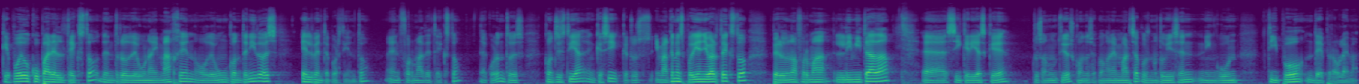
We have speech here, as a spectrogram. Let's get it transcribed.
que puede ocupar el texto dentro de una imagen o de un contenido es el 20% en forma de texto. ¿De acuerdo? Entonces consistía en que sí, que tus imágenes podían llevar texto, pero de una forma limitada eh, si querías que tus anuncios cuando se pongan en marcha pues no tuviesen ningún tipo de problema.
